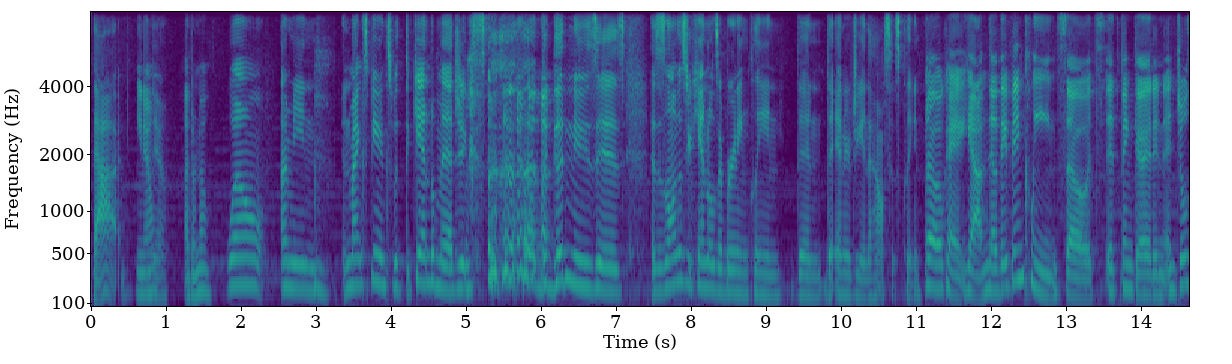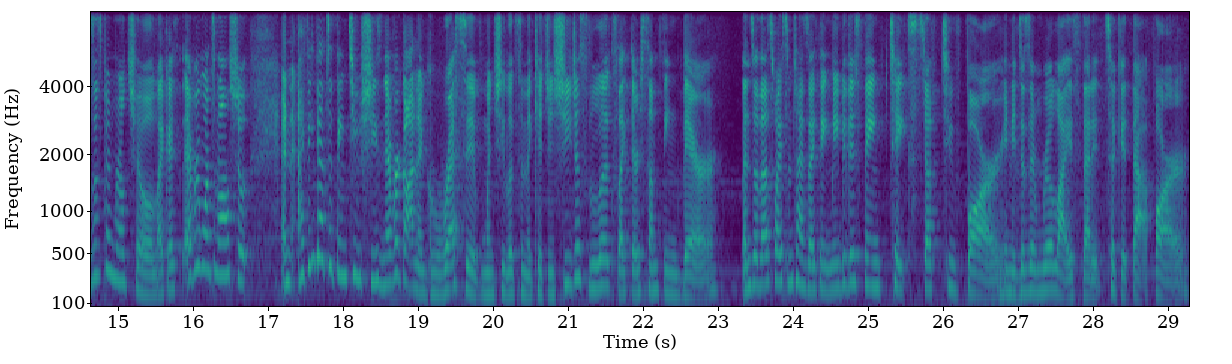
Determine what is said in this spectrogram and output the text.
bad, you know? Yeah. I don't know. Well, I mean, in my experience with the candle magics, the good news is, is as long as your candles are burning clean, then the energy in the house is clean. Oh, okay. Yeah. No, they've been clean, so it's it's been good. And and Jules has been real chill. Like I, every once in a while she'll and I think that's the thing too. She's never gotten aggressive when she looks in the kitchen. She just looks like there's something there. And so that's why sometimes I think maybe this thing takes stuff too far and it doesn't realize that it took it that far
